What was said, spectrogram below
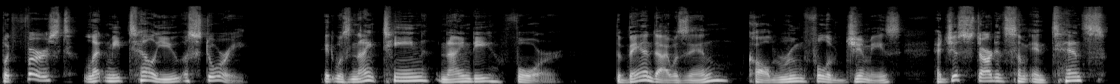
But first, let me tell you a story. It was 1994. The band I was in, called Roomful of Jimmies, had just started some intense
